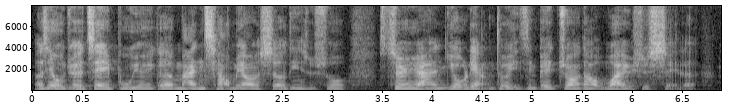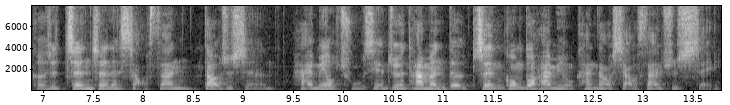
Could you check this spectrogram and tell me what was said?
而且我觉得这一部有一个蛮巧妙的设定，是说虽然有两对已经被抓到外遇是谁了，可是真正的小三到底是谁还没有出现，就是他们的正宫都还没有看到小三是谁。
